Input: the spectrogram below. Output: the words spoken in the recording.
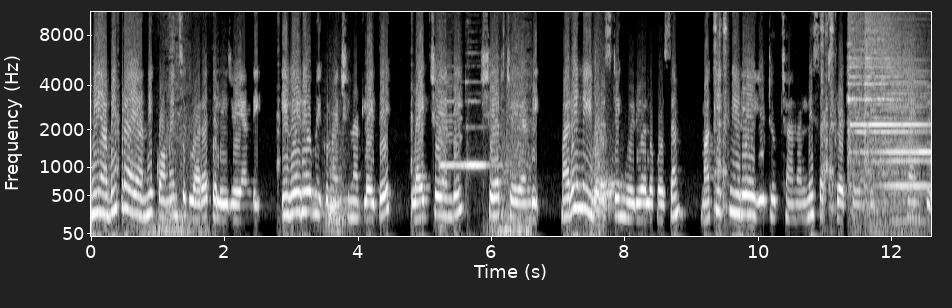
మీ అభిప్రాయాన్ని కామెంట్స్ ద్వారా తెలియజేయండి. ఈ వీడియో మీకు నచ్చినట్లయితే లైక్ చేయండి షేర్ చేయండి. మరిన్ని ఇంట్రెస్టింగ్ వీడియోల కోసం మకిక్ మీడియా యూట్యూబ్ ఛానల్ని సబ్స్క్రైబ్ చేయండి. Thank you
